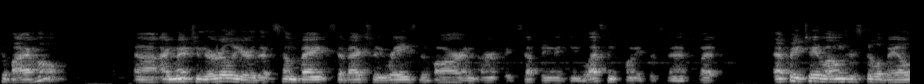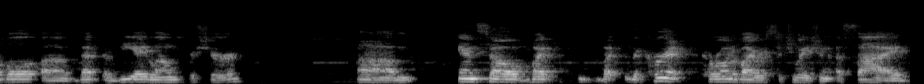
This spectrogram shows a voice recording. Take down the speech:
to buy a home. Uh, I mentioned earlier that some banks have actually raised the bar and aren't accepting anything less than 20%, but FHA loans are still available, uh, that, uh, VA loans for sure. Um, and so, but but the current coronavirus situation aside,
